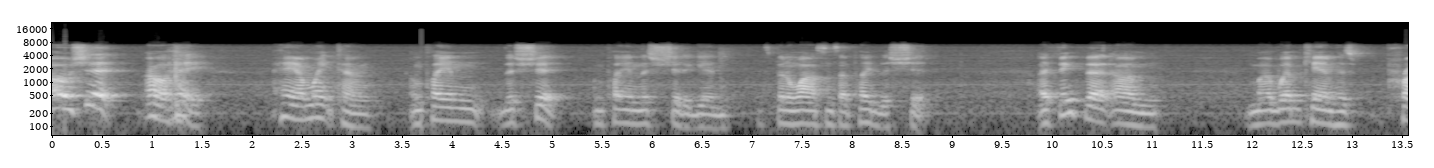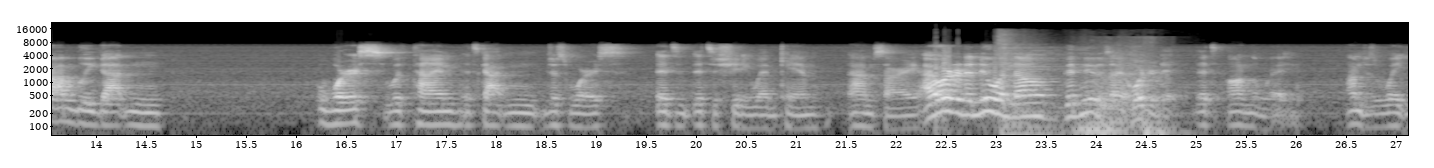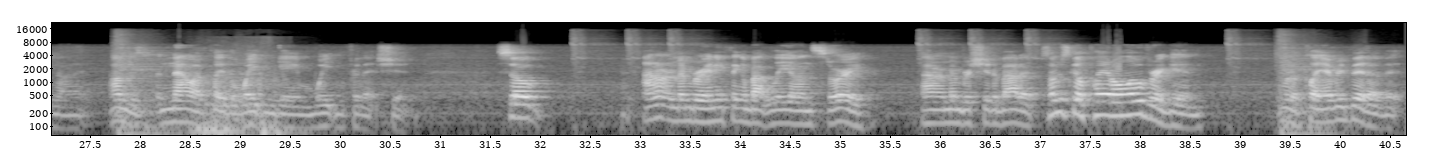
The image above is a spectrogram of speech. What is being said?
Oh shit! Oh hey. Hey, I'm Wanktown. I'm playing this shit. I'm playing this shit again. It's been a while since I played this shit. I think that um, my webcam has probably gotten worse with time. It's gotten just worse. It's it's a shitty webcam. I'm sorry. I ordered a new one though. Good news. I ordered it. It's on the way. I'm just waiting on it. I'm just now I play the waiting game, waiting for that shit. So I don't remember anything about Leon's story. I don't remember shit about it. So I'm just gonna play it all over again. I'm gonna play every bit of it.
